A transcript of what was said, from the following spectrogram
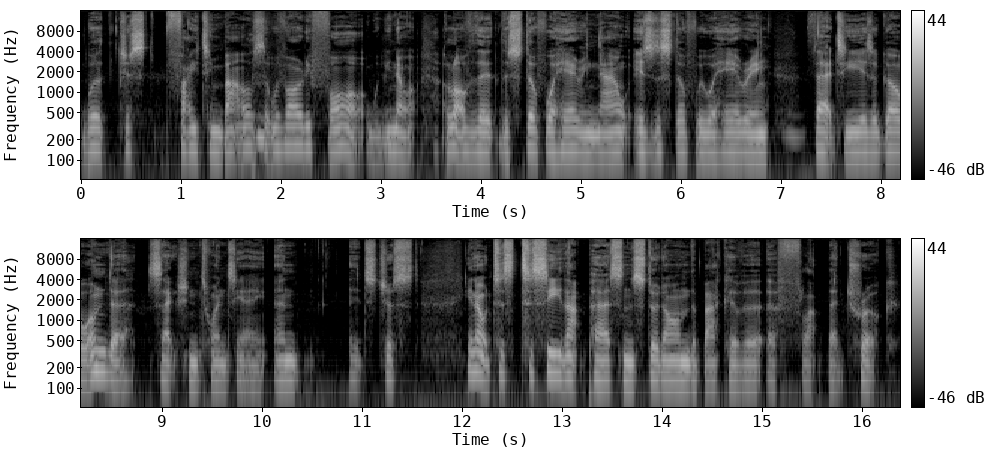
we're just fighting battles that we've already fought. You know, a lot of the the stuff we're hearing now is the stuff we were hearing thirty years ago under Section Twenty Eight, and it's just. You know, to to see that person stood on the back of a, a flatbed truck,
